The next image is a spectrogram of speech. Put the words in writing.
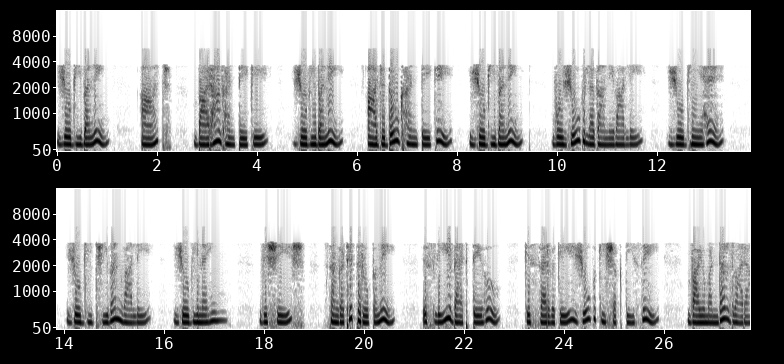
योगी बने, आज बारह घंटे के योगी बने, आज दो घंटे के योगी बने, वो योग लगाने वाले योगी हैं, योगी जीवन वाले योगी नहीं। विशेष संगठित रूप में इसलिए बैठते हो कि सर्व के योग की शक्ति से वायुमंडल द्वारा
